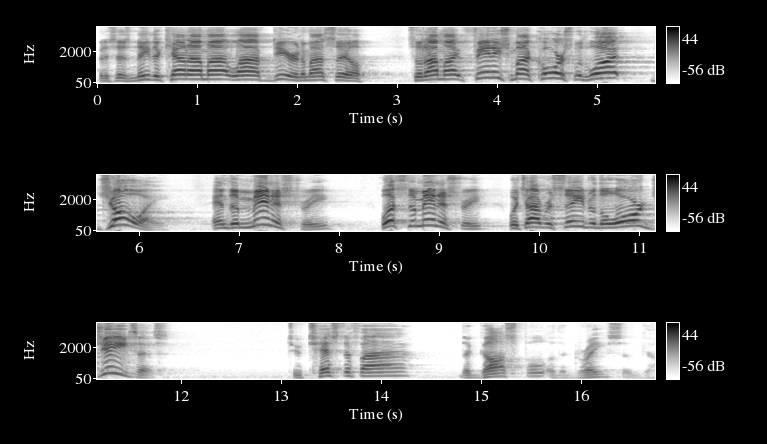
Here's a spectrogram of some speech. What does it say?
But it says, Neither count I my life dear unto myself, so that I might finish my course with what? Joy. And the ministry What's the ministry which I've received of the Lord Jesus? To testify the gospel of the grace of God.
